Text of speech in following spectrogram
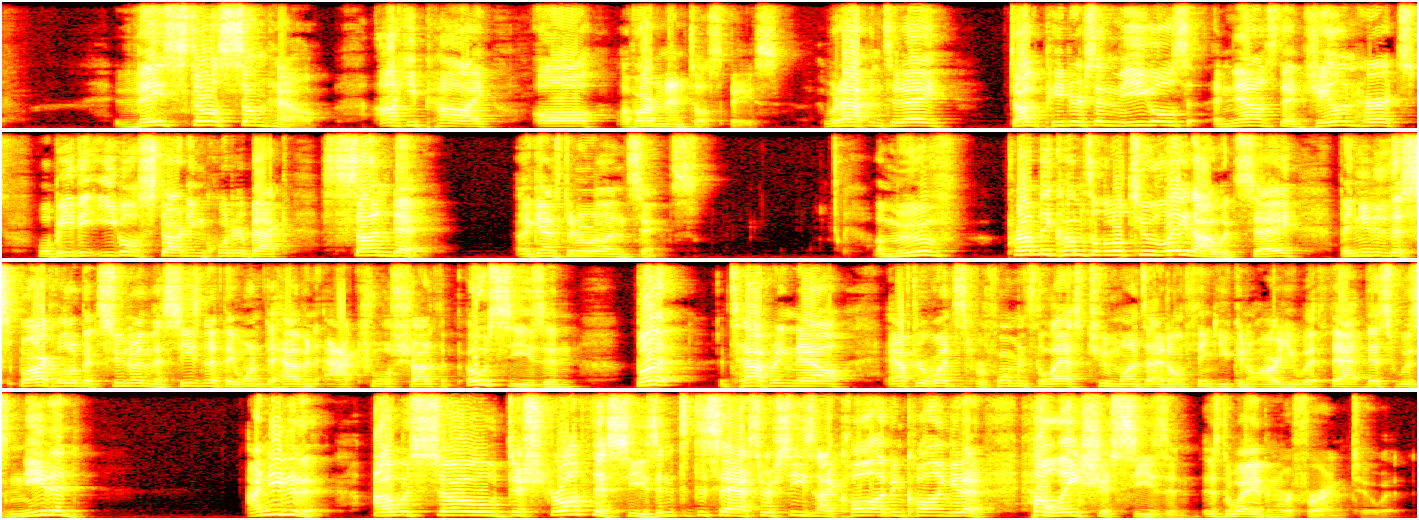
they still somehow occupy all of our mental space. What happened today? Doug Pederson and the Eagles announced that Jalen Hurts will be the Eagles starting quarterback Sunday against the New Orleans Saints. A move probably comes a little too late, I would say. They needed this spark a little bit sooner in the season if they wanted to have an actual shot at the postseason, but it's happening now. After Wentz's performance the last two months, I don't think you can argue with that. This was needed. I needed it. I was so distraught this season. It's a disaster season. I call I've been calling it a hellacious season, is the way I've been referring to it.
